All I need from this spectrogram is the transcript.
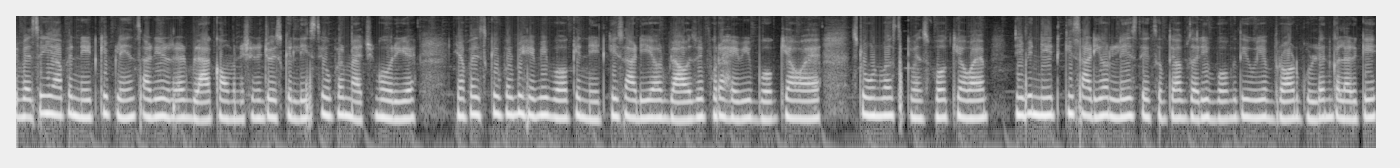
वैसे यहाँ पर नेट की plain sari red black combination है, जो इसके लेस से ऊपर मैचिंग हो रही है। यहाँ पर इसके ऊपर भी हेवी वर्क है नेट की साड़ी है और ब्लाउज में पूरा हेवी वर्क किया हुआ है स्टोन वर्क सिक्वेंस वर्क किया हुआ है। ये भी नेट की साड़ी और लेस देख सकते हो आप जरी वर्क दी हुई है ब्रॉड गोल्डन कलर की।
